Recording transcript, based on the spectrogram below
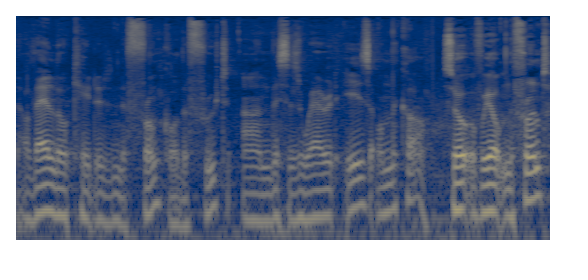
Now they're located in the front or the frunk and this is where it is on the car. So if we open the front,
